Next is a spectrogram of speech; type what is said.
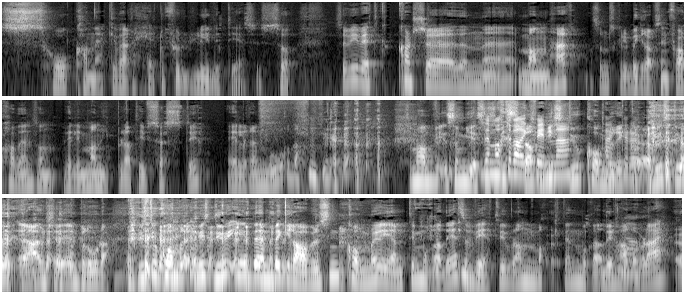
så kan jeg ikke være helt og fullt lydig til Jesus. Så, så vi vet kanskje den eh, mannen her som skulle begrave sin far, hadde en sånn veldig manipulativ søster. Eller en mor, da. Som, han, som Jesus Det måtte visste at kvinne, hvis du kommer du? hvis du, Ja, unnskyld, en bror, da. Hvis du, kommer, hvis du i den begravelsen kommer hjem til mora di, så vet vi hvordan makt den mora di har Ja. over deg.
